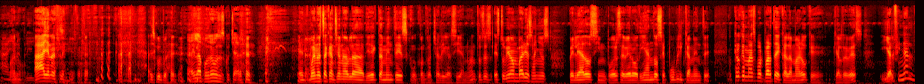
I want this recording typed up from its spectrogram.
Ah, ya Bueno, no hay playlist. ah, ya no hay playlist. Ah, Disculpa. Ahí la podremos escuchar. Bueno, esta canción habla directamente es co- contra Charlie García, ¿no? Entonces estuvieron varios años peleados sin poderse ver, odiándose públicamente. Creo que más por parte de Calamaro que, que al revés. Y al final,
